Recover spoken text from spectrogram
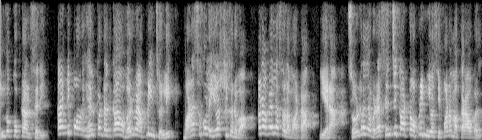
எங்க கூப்பிட்டாலும் சரி கண்டிப்பா உனக்கு ஹெல்ப் பண்றதுக்காக வருவேன் அப்படின்னு சொல்லி மனசுக்குள்ள யோசிச்சுக்கிடுவா. ஆனா வெளில சொல்ல மாட்டா. ஏன்னா சொல்றதை விட செஞ்சு காட்டும் அப்படின்னு யோசிப்பா நம்ம கிராவல்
